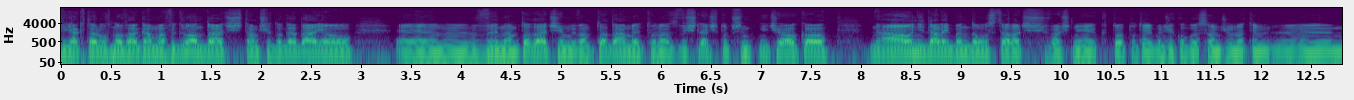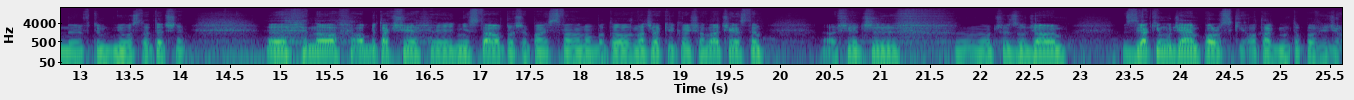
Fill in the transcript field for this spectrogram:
jak ta równowaga ma wyglądać, tam się dogadają, wy nam to dacie, my wam to damy, tu nas wyślecie, tu przymkniecie oko, no, a oni dalej będą ustalać właśnie kto tutaj będzie kogo sądził na tym, w tym dniu ostatecznym. No, oby tak się e, nie stało, proszę Państwa, no bo to oznacza kilkadziesiąt lat. Ja jestem właśnie, czy, no, czy z udziałem, z jakim udziałem Polski, o tak bym to powiedział.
